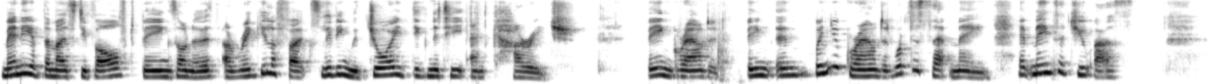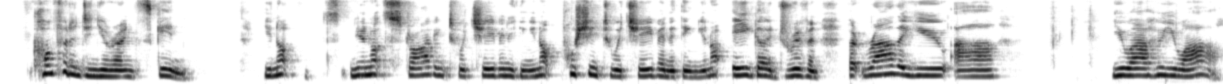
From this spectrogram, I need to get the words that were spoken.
Many of the most evolved beings on earth are regular folks living with joy, dignity, and courage. Being grounded. Being and when you're grounded, what does that mean? It means that you are confident in your own skin. You're not you're not striving to achieve anything. You're not pushing to achieve anything. You're not ego driven, but rather you are you are who you are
